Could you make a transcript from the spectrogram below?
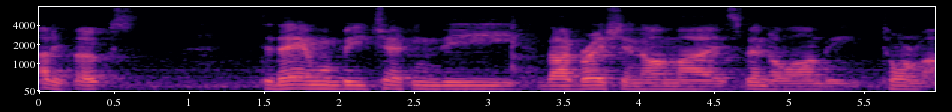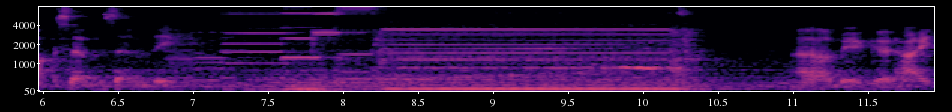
Howdy folks. Today I'm going to be checking the vibration on my spindle on the Tormach 770. That'll be a good height.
